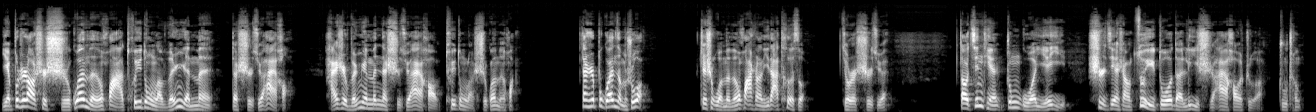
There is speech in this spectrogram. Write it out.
也不知道是史官文化推动了文人们。的史学爱好，还是文人们的史学爱好推动了史官文化。但是不管怎么说，这是我们文化上的一大特色，就是史学。到今天，中国也以世界上最多的历史爱好者著称。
